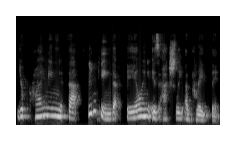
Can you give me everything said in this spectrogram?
you're priming that thinking that failing is actually a great thing.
